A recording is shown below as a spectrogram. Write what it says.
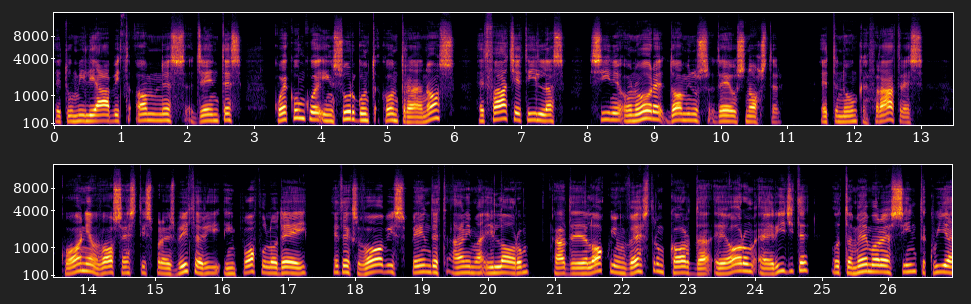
et humiliabit omnes gentes, quecunque insurgunt contra nos, et facet illas sine honore Dominus Deus noster. Et nunc, fratres, quoniam vos estis presbyteri in populo Dei, et ex vobis pendet anima illorum, ad eloquium vestrum corda eorum erigite, ut memore sint quia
